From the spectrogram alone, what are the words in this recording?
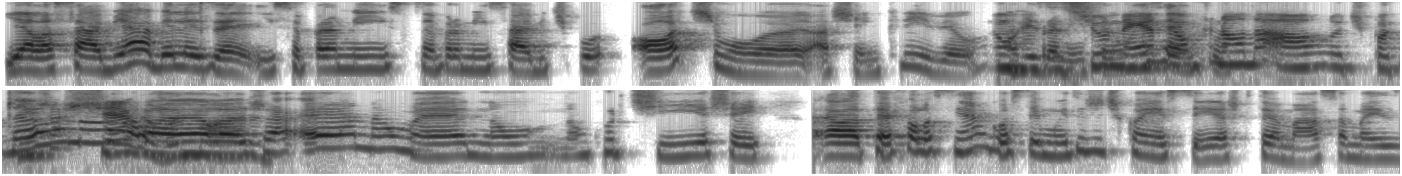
e ela sabe, ah, beleza, isso é para mim, isso é para mim, sabe? Tipo, ótimo, achei incrível. Não resistiu um nem exemplo. até o final da aula, tipo, aqui não, já não, chega, ela, ela já é, não é, não não curti, achei. Ela até falou assim: "Ah, gostei muito de te conhecer, acho que tu é massa, mas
